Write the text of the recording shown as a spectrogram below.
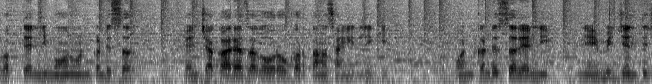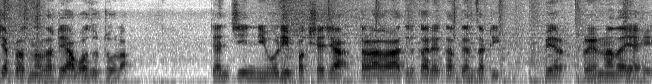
वक्त्यांनी मोहन वनखंडे सर यांच्या कार्याचा गौरव करताना सांगितले की वनखंडे सर यांनी नेहमीच जनतेच्या प्रश्नासाठी आवाज उठवला. त्यांची निवड ही पक्षाच्या तळागाळातील कार्यकर्त्यांसाठी प्रेर प्रेरणादायी आहे.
